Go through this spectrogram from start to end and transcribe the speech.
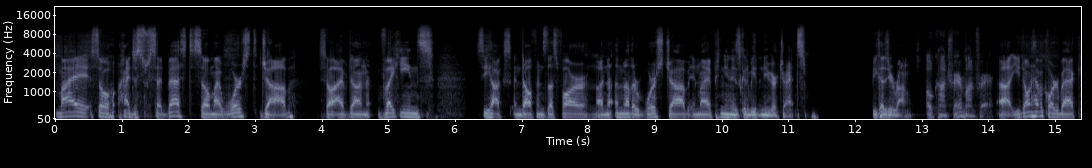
my so I just said best. So my worst job. So I've done Vikings, Seahawks, and Dolphins thus far. Mhm. An- another worst job, in my opinion, is going to be the New York Giants. Because you're wrong. Au contraire, Monfrere. Uh, you don't have a quarterback.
